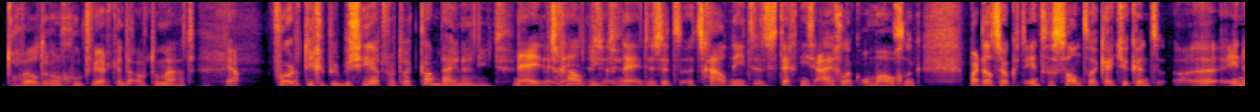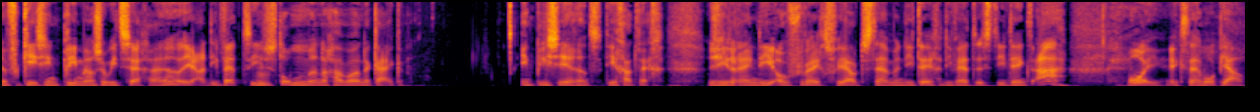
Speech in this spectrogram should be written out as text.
toch wel door een goed werkende automaat. Ja. Voordat die gepubliceerd wordt. Dat kan bijna niet. Nee, het schaalt nee, niet. Dus, nee, dus het, het schaalt niet. Het is technisch eigenlijk onmogelijk. Maar dat is ook het interessante. Kijk, je kunt uh, in een verkiezing prima zoiets zeggen. Hè? Ja, die wet die is stom en dan gaan we naar kijken implicerend, die gaat weg. Dus iedereen die overweegt voor jou te stemmen... die tegen die wet is, die denkt... ah, mooi, ik stem op jou.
